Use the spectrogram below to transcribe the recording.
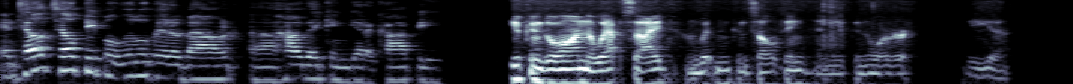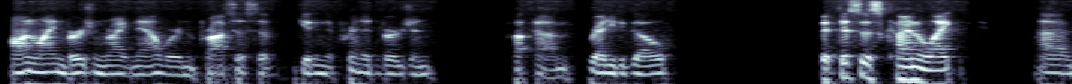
And tell tell people a little bit about uh, how they can get a copy. You can go on the website on Wittman Consulting, and you can order the uh, online version right now. We're in the process of getting the printed version um, ready to go. But this is kind of like uh,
